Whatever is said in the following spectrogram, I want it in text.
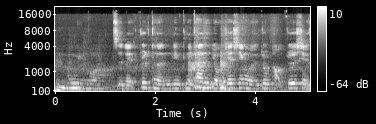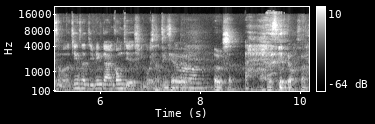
嗯，污名化之类，就可能你你看有一些新闻就跑就是写什么精神疾病跟攻击的行为，像今天的二审，哎，丢掉算了。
